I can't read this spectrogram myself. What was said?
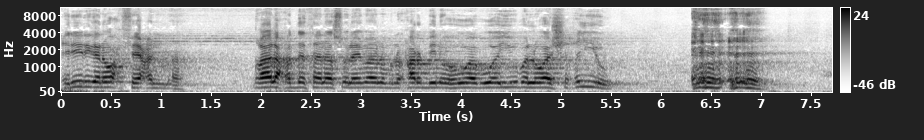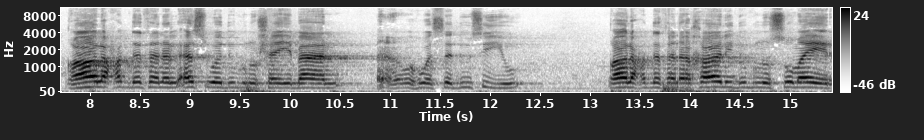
ciriirigana wax fiican maaha qala xadaثna sulayman bnu xarbi wahuwa abu ayub alwaashixiyu qala xadaثna اlأswad bnu shaybaan wahuwa الsaduusiyu qala xadaثna khalid bnu sumayr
